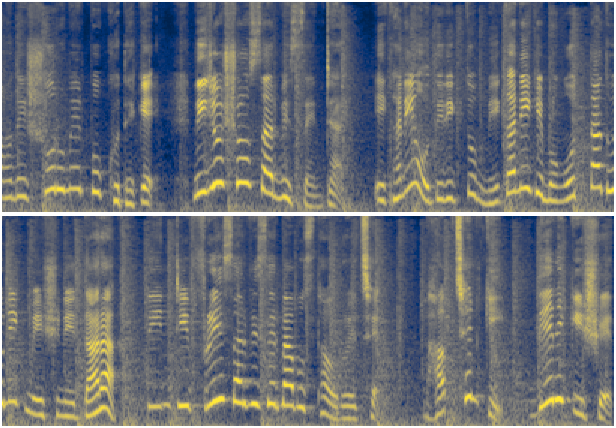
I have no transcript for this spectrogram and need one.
আমাদের শোরুমের পক্ষ থেকে, নিজস্ব সার্ভিস সেন্টার এখানে অতিরিক্ত মেকানিক এবং অত্যাধুনিক মেশিনের দ্বারা তিনটি ফ্রি সার্ভিসের ব্যবস্থাও রয়েছে। ভাবছেন কি? দেরি কিসের?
